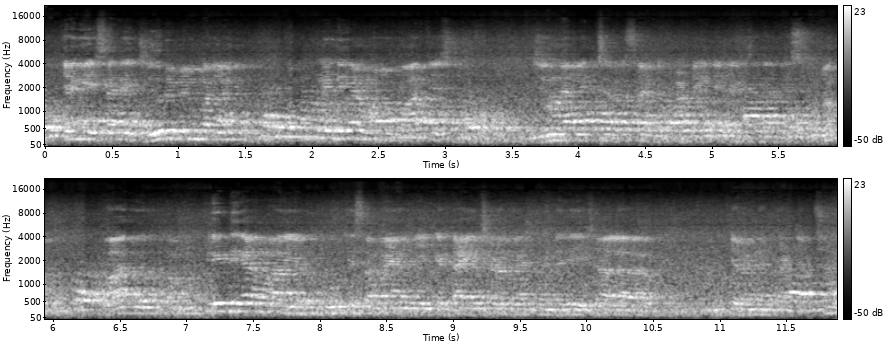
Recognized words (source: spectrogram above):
ముఖ్యంగా ఈసారి జ్యూరీ మెంబర్లను కంప్లీట్గా మనం మార్చేసినాం junior lecturers and contact lecturer తీసుకున్నాం. వారు కంప్లీట్గా వారి యొక్క పూర్తి సమయాన్ని కేటాయించడం అనేటువంటిది చాలా ముఖ్యమైనటువంటి అంశం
